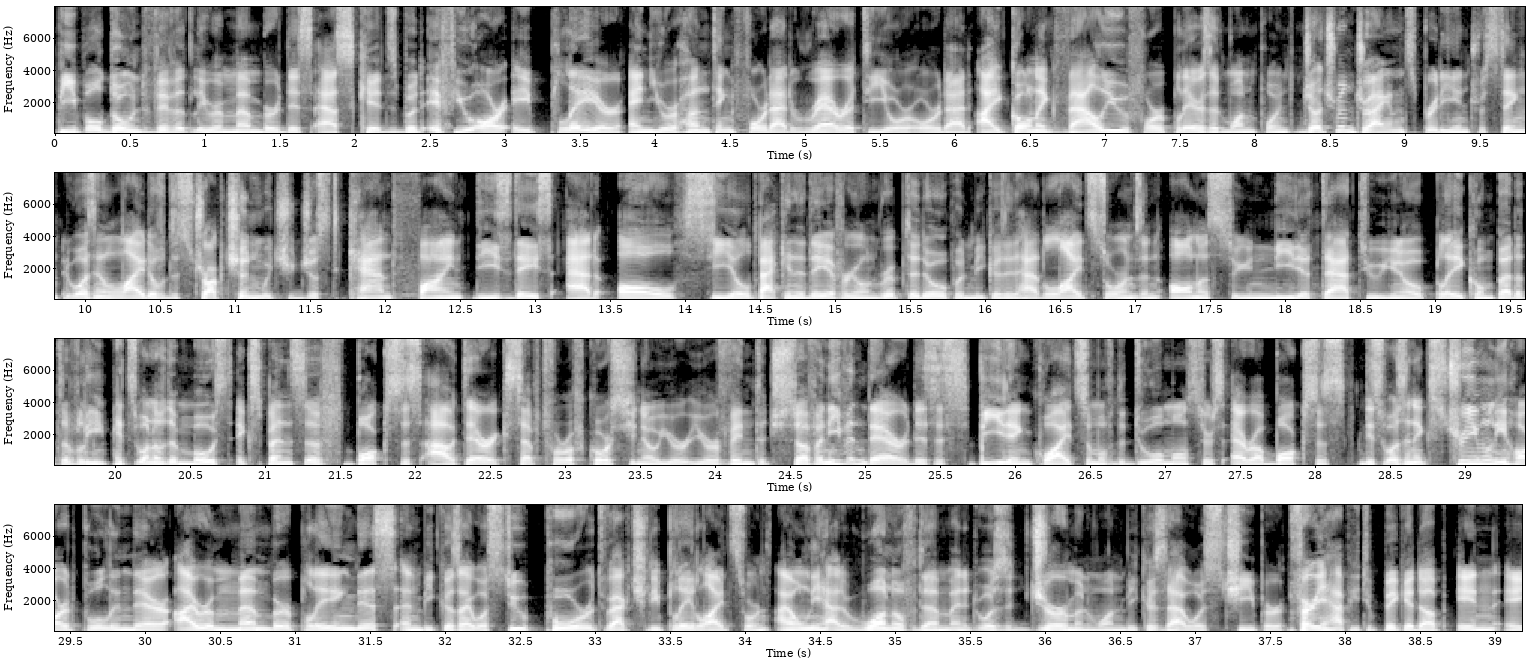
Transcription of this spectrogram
people don't vividly remember this as kids, but if you are a player and you're hunting for that rarity or, or that iconic value for players at one point, Judgment Dragon is pretty interesting. It was in Light of Destruction, which you just can't find these days at all sealed. Back in the day, everyone ripped it open because it had Lightsworn and honest, so you needed that to, you know, play competitively. It's one of the most expensive boxes out there, except for, of course, you know, your, your vintage stuff. And even there, this is beating quite some of the Duel Monsters era boxes. This was an extremely hard pull in there there. I remember playing this, and because I was too poor to actually play Lightsworn, I only had one of them, and it was a German one because that was cheaper. Very happy to pick it up in a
